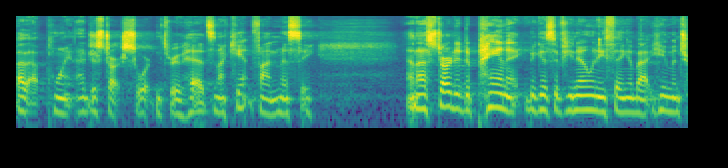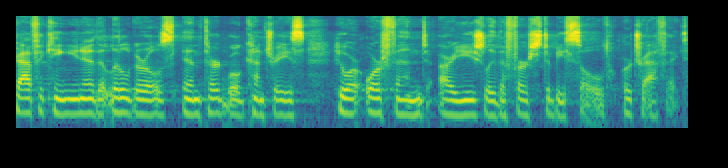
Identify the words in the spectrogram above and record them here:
By that point, I just start sorting through heads, and I can't find Missy. And I started to panic because if you know anything about human trafficking, you know that little girls in third world countries who are orphaned are usually the first to be sold or trafficked.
